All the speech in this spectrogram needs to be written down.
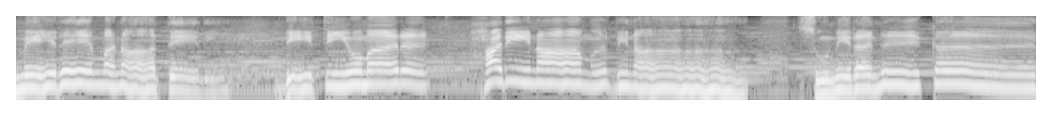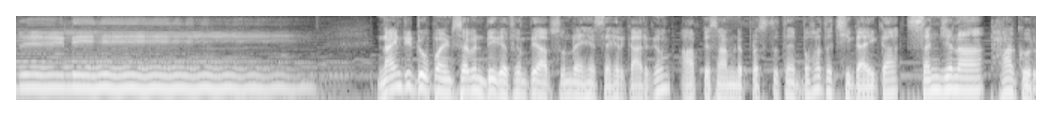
मेरे मना तेरी बीती उम्र हरि नाम बिना। सुमिरन कर 92.7 बिग एफएम पे आप सुन रहे हैं शहर कार्यक्रम। आपके सामने प्रस्तुत है बहुत अच्छी गायिका संजना ठाकुर।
